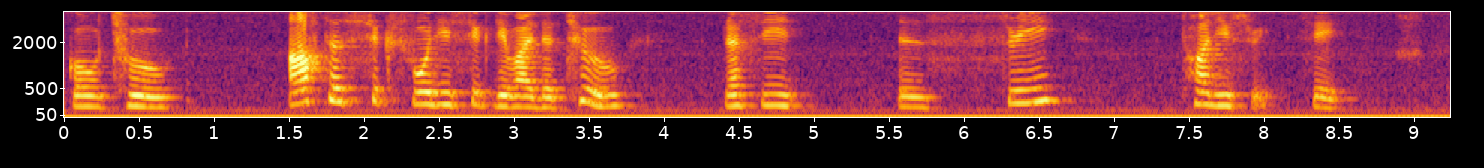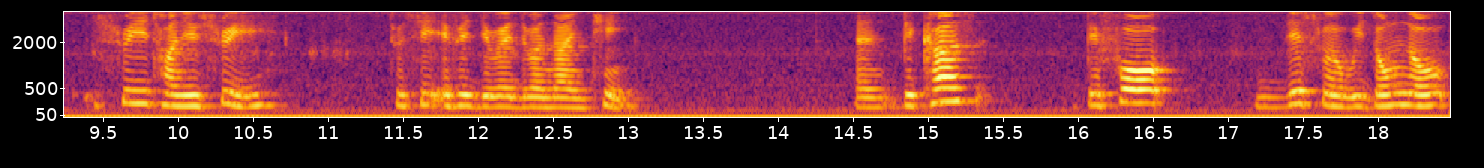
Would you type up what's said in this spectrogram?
go to after 646 divided 2 let's see is 323 see 323 to see if it divided by 19 and because before this one we don't know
